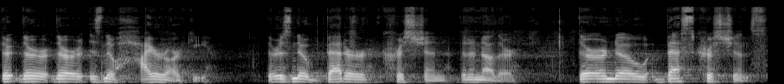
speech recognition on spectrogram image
there, there, there is no hierarchy. There is no better Christian than another. There are no best Christians.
